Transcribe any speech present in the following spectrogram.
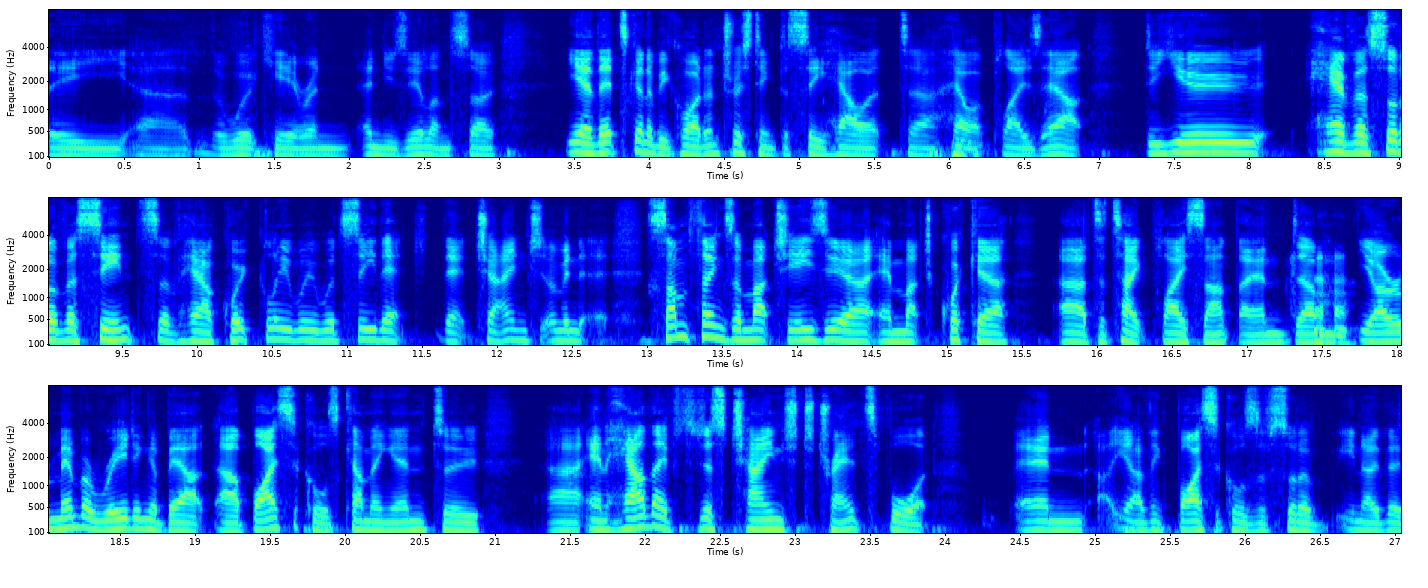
the uh, the work here in, in New Zealand. So yeah, that's going to be quite interesting to see how it uh, how it plays out. Do you have a sort of a sense of how quickly we would see that that change? I mean, some things are much easier and much quicker uh, to take place, aren't they? And um, you know, I remember reading about uh, bicycles coming into uh, and how they've just changed transport and uh, you know, I think bicycles have sort of, you know, they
